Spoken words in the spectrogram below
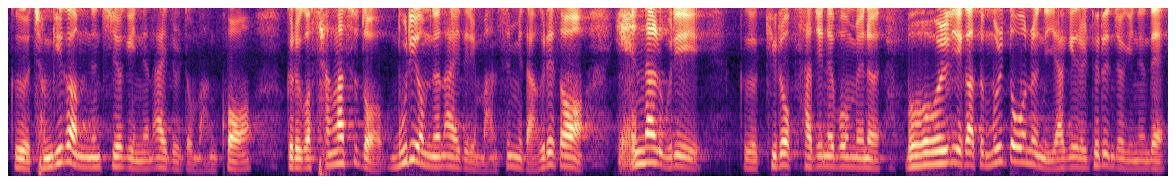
그 전기가 없는 지역에 있는 아이들도 많고 그리고 상하수도 물이 없는 아이들이 많습니다. 그래서 옛날 우리 그 기록 사진에 보면은 멀리 가서 물 떠오는 이야기를 들은 적이 있는데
